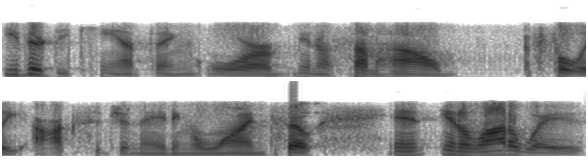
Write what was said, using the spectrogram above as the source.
either decanting or you know somehow fully oxygenating a wine. So in in a lot of ways,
